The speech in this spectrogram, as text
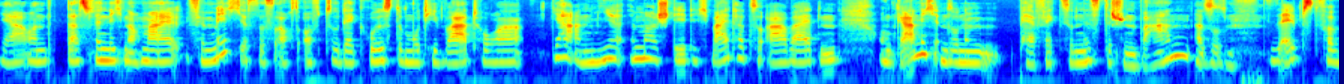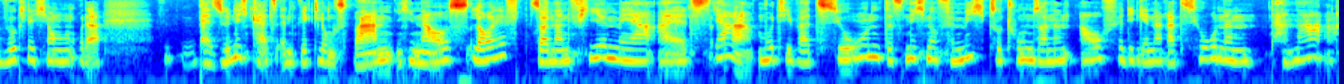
Ja, und das finde ich nochmal, für mich ist es auch oft so der größte Motivator, ja, an mir immer stetig weiterzuarbeiten und gar nicht in so einem perfektionistischen Wahn, also Selbstverwirklichung oder Persönlichkeitsentwicklungswahn hinausläuft, sondern vielmehr als ja, Motivation, das nicht nur für mich zu tun, sondern auch für die Generationen danach.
